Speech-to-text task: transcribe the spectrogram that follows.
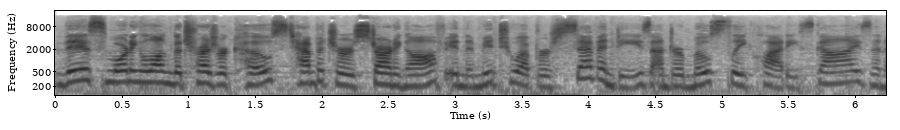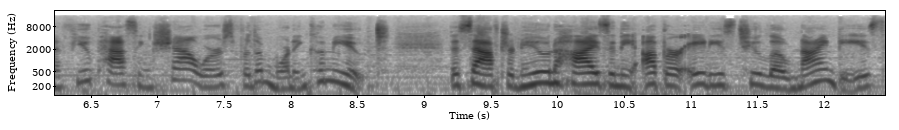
This morning along the Treasure Coast, temperatures starting off in the mid to upper 70s under mostly cloudy skies and a few passing showers for the morning commute. This afternoon, highs in the upper 80s to low 90s,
